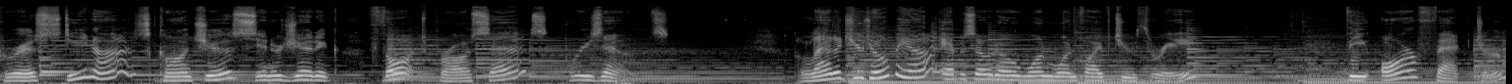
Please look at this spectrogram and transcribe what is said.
Christina's conscious, energetic thought process presents Planet Utopia, episode 011523 The R Factor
